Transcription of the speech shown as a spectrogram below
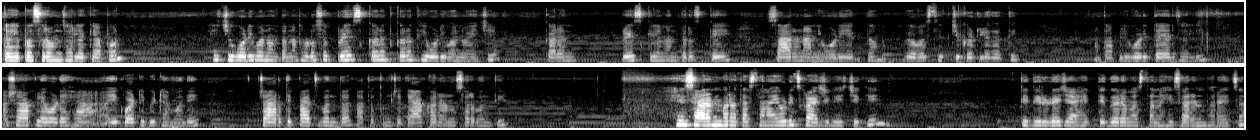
आता हे पसरवून झालं की आपण ह्याची वडी बनवताना थोडंसं प्रेस करत करत ही वडी बनवायची. कारण प्रेस केल्यानंतरच ते सारण आणि वडी एकदम व्यवस्थित चिकटले जाते. आता आपली वडी तयार झाली. अशा आपल्या वड्या ह्या एक वाटी पिठामध्ये चार ते पाच बनतात. आता तुमच्या त्या आकारानुसार बनतील. हे सारण भरत असताना एवढीच काळजी घ्यायची की ते दिरडे जे आहेत ते गरम असताना हे सारण भरायचं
